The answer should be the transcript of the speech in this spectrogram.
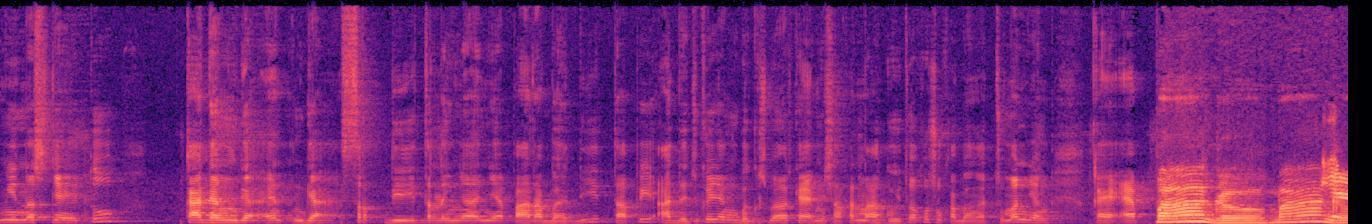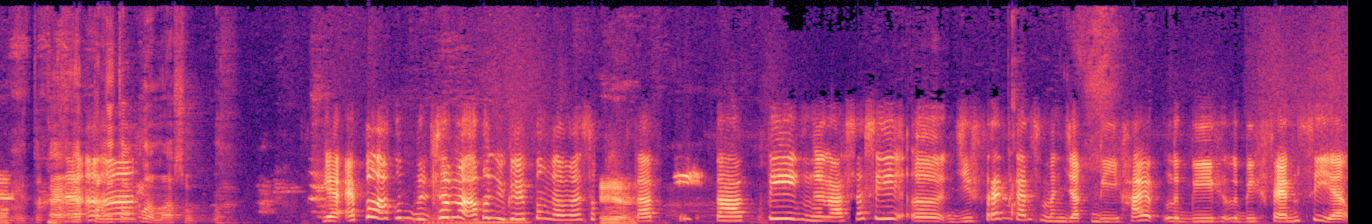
minusnya itu kadang nggak en- nggak serk di telinganya para badi, tapi ada juga yang bagus banget kayak misalkan Mago itu aku suka banget. Cuman yang kayak Apple Mago, Mago. Iya. itu kayak Apple itu aku nggak masuk. ya Apple aku sama aku juga Apple nggak masuk Iya. tapi tapi ngerasa sih eh, G-Friend kan semenjak di Hype lebih lebih fancy ya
